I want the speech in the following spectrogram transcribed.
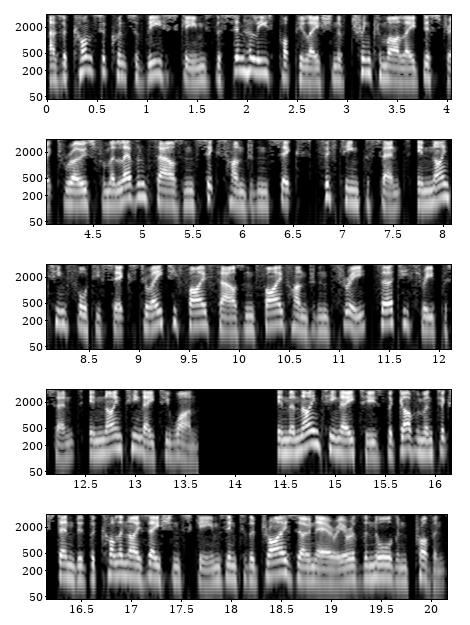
As a consequence of these schemes the Sinhalese population of Trincomalee district rose from 11,606 15% in 1946 to 85,503 33% in 1981. In the 1980s the government extended the colonization schemes into the dry zone area of the northern province,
